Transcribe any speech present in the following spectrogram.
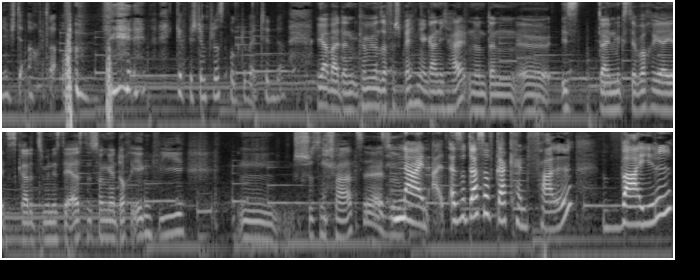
die habe ich da auch drauf. Gibt bestimmt Pluspunkte bei Tinder. Ja, aber dann können wir unser Versprechen ja gar nicht halten und dann äh, ist dein Mix der Woche ja jetzt gerade zumindest der erste Song ja doch irgendwie ein Schuss ins Schwarze. Also Nein, also das auf gar keinen Fall, weil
